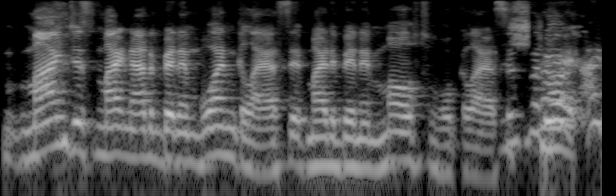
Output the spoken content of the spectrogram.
mine just might not have been in one glass. It might have been in multiple glasses. But I, I,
